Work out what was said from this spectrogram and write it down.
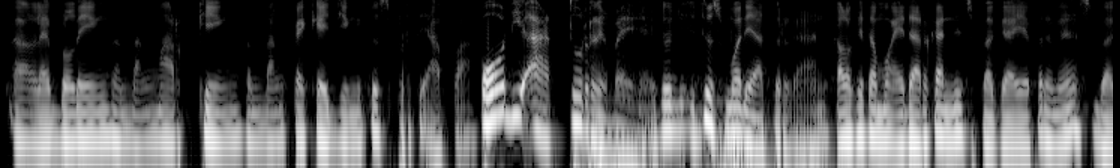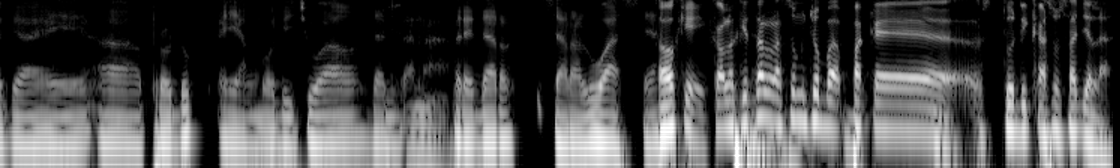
eh, labeling, tentang marking, tentang packaging itu seperti apa. Oh diatur ya, Pak ya? Ya, itu itu semua diatur kan. Kalau kita mau edarkan ini sebagai apa namanya? sebagai eh, produk yang mau dijual dan Di sana. beredar secara luas ya. Oke, kalau kita langsung coba pakai studi kasus saja lah.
